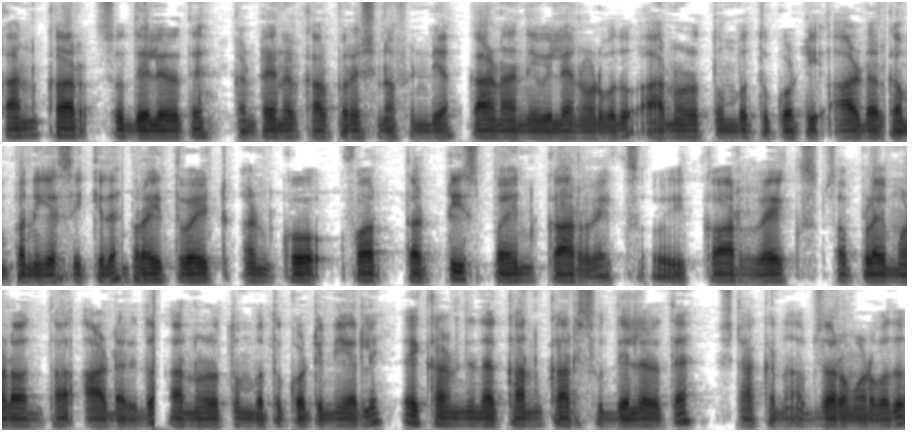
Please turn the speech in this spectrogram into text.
ಕಾನ್ಕಾರ್ ಸುದ್ದಿಯಲ್ಲಿರುತ್ತೆ ಕಂಟೈನರ್ ಕಾರ್ಪೊರೇಷನ್ ಆಫ್ ಇಂಡಿಯಾ ಕಾರಣ ನೀವಿಲ್ಲೇ ನೋಡಬಹುದು ಆರ್ನೂರ ತೊಂಬತ್ತು ಕೋಟಿ ಆರ್ಡರ್ ಕಂಪನಿಗೆ ಸಿಕ್ಕಿದೆ. Braithwaite and co for thirty spine car rakes ಈ ಕಾರ್ ರೇಕ್ಸ್ ಸಪ್ಲೈ ಮಾಡುವಂತ ಆರ್ಡರ್ ಇದು ಆರ್ನೂರ ತೊಂಬತ್ತು ಕೋಟಿ ನಿಯರ್ಲಿ ಈ ಕಾರಣದಿಂದ ಕಾನ್ಕಾರ್ ಸುದ್ದಿಯಲ್ಲಿರುತ್ತೆ ಸ್ಟಾಕ್ ಅನ್ನು ಅಬ್ಸರ್ವ್ ಮಾಡಬಹುದು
